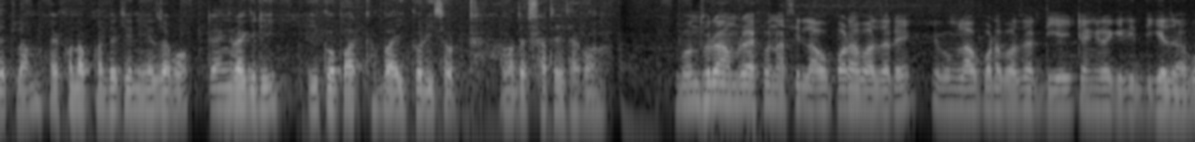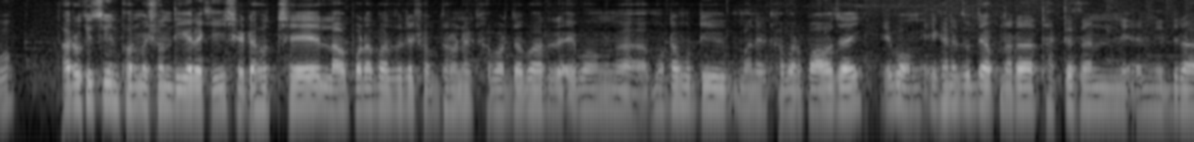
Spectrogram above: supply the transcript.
দেখলাম। এখন আপনাদেরকে নিয়ে যাব ট্যাংরাগিরি ইকো পার্ক বা ইকো রিসোর্ট। আমাদের সাথেই থাকুন। বন্ধুরা আমরা এখন আছি লাউপাড়া বাজারে এবং লাউপাড়া বাজার দিয়েই ট্যাংরাগিরির দিকে যাব। আরও কিছু ইনফরমেশন দিয়ে রাখি সেটা হচ্ছে লাউপাড়া বাজারে সব ধরনের খাবার দাবার এবং মোটামুটি মানের খাবার পাওয়া যায় এবং এখানে যদি আপনারা থাকতে চান নিদ্রা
